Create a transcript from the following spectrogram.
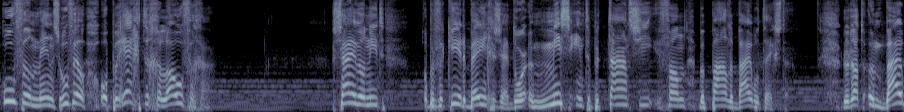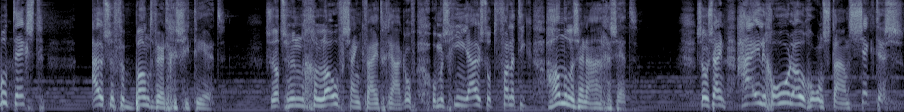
Hoeveel mensen, hoeveel oprechte gelovigen zijn wel niet op een verkeerde been gezet door een misinterpretatie van bepaalde Bijbelteksten. Doordat een Bijbeltekst uit zijn verband werd geciteerd. Zodat ze hun geloof zijn kwijtgeraakt. Of, of misschien juist tot fanatiek handelen zijn aangezet. Zo zijn heilige oorlogen ontstaan, sectes.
